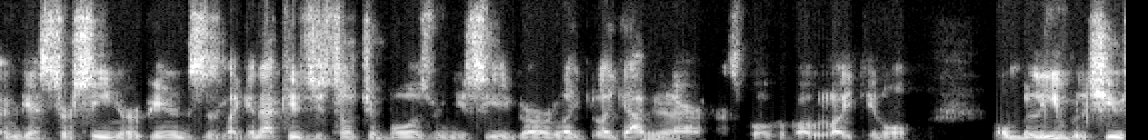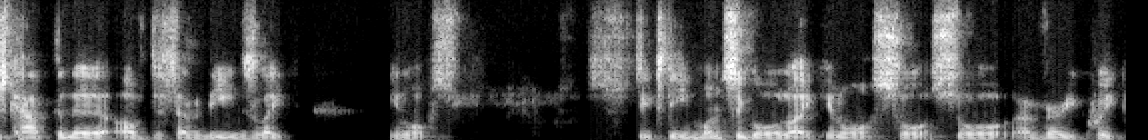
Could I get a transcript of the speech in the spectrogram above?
and gets their senior appearances. Like and that gives you such a buzz when you see a girl like like Abbie yeah. I spoke about like you know unbelievable. She was captain of the 17s like you know 16 months ago like you know so so a very quick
